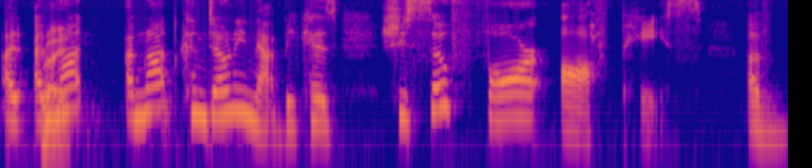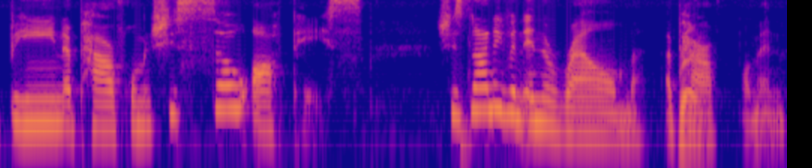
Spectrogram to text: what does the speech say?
I, am right. not I'm not condoning that because she's so far off pace of being a powerful woman. She's so off pace. She's not even in the realm of right. powerful woman.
